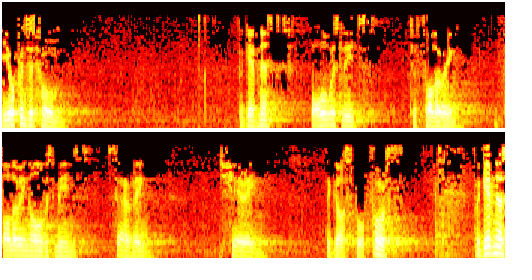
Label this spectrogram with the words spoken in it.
He opens his home. Forgiveness always leads to following. Following always means serving, sharing the gospel. Fourth, Forgiveness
